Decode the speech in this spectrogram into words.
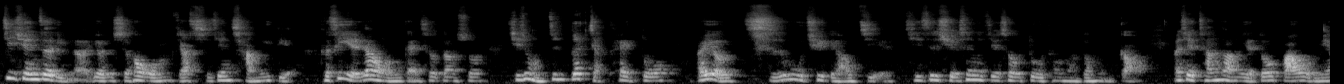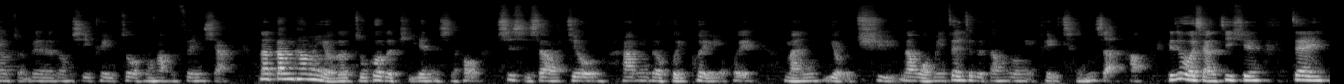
季轩这里呢，有的时候我们比较时间长一点，可是也让我们感受到说，其实我们真不要讲太多，而有实物去了解，其实学生的接受度通常都很高，而且常常也都把我们要准备的东西可以做很好的分享。那当他们有了足够的体验的时候，事实上就他们的回馈也会蛮有趣。那我们在这个当中也可以成长哈。其实我想季轩在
